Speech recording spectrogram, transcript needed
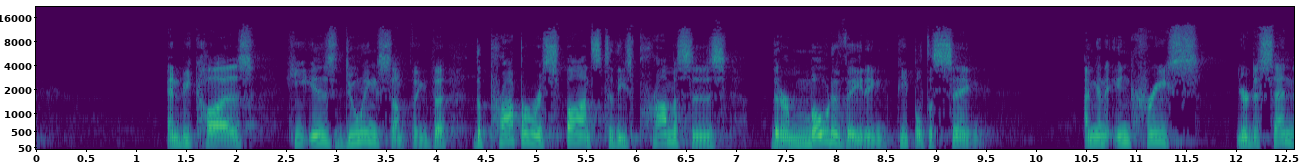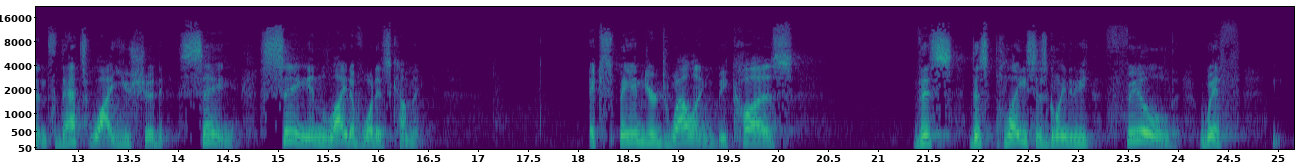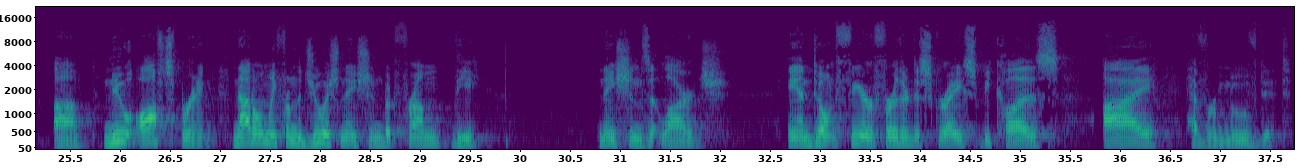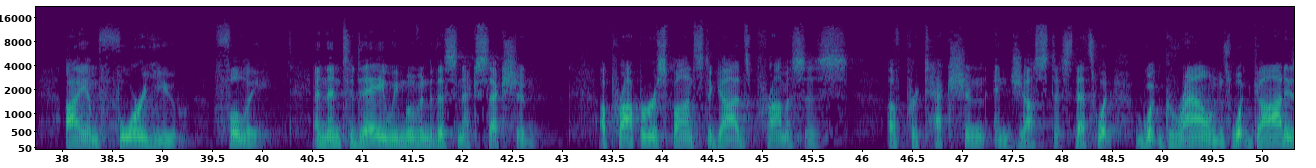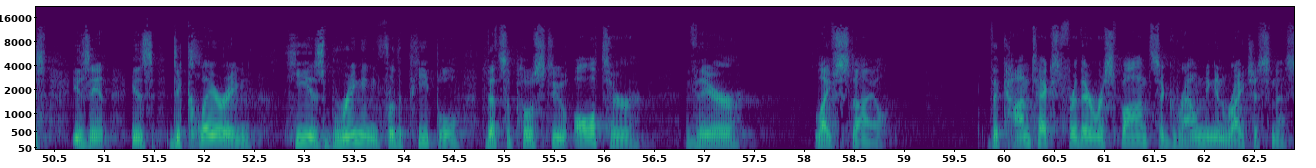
and because He is doing something. The, the proper response to these promises that are motivating people to sing. I'm going to increase your descendants. That's why you should sing. Sing in light of what is coming. Expand your dwelling because this, this place is going to be filled with uh, new offspring, not only from the Jewish nation, but from the nations at large. And don't fear further disgrace because I have removed it. I am for you fully. And then today we move into this next section a proper response to God's promises of protection and justice. That's what, what grounds, what God is, is, in, is declaring he is bringing for the people that's supposed to alter their lifestyle. The context for their response, a grounding in righteousness,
